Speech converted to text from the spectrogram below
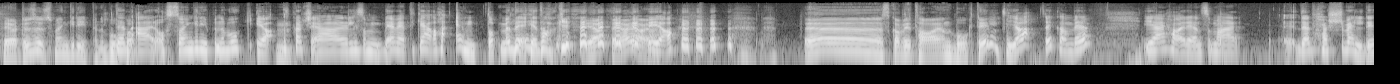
Det hørtes ut som en gripende bok. Den er også en gripende bok. Ja, mm. kanskje jeg har liksom Jeg vet ikke, jeg har endt opp med det i dag. Ja, ja, ja. ja. uh, skal vi ta en bok til? Ja, det kan vi. Jeg har en som er den høres veldig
